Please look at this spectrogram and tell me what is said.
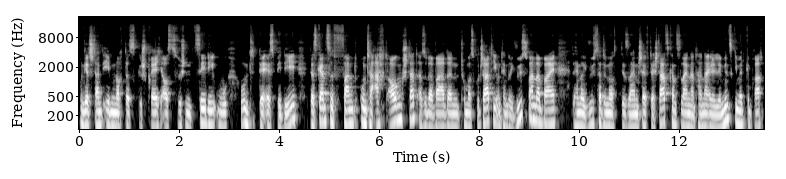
und jetzt stand eben noch das Gespräch aus zwischen CDU und der SPD. Das Ganze fand unter acht Augen statt. Also da war dann Thomas Kutschaty und Hendrik Wüst waren dabei. Hendrik Wüst hatte noch seinen Chef der Staatskanzlei, Nathanael Leminski, mitgebracht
